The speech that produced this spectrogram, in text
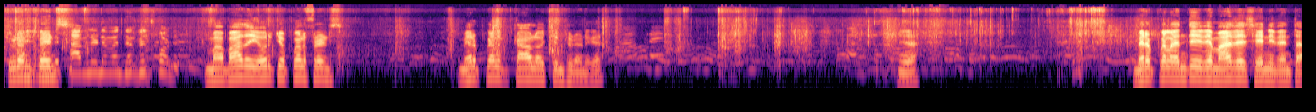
చూడండి ఫ్రెండ్స్ కామెడీ ఉండమని చెప్పించుకోండి మా బాధ ఎవరికి చెప్పుకోవాలి ఫ్రెండ్స్ మిరపకాయలకు కావాలి వచ్చింది చూడండి. మిరపకాయలు అంతే ఇదే మాదే సేన్ ఇదంతా.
